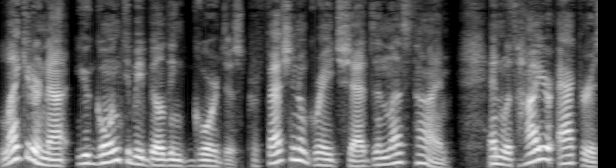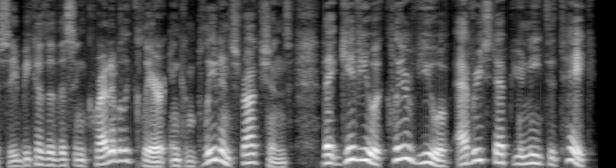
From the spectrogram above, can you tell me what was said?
Like it or not, you're going to be building gorgeous, professional grade sheds in less time and with higher accuracy because of this incredibly clear and complete instructions that give you a clear view of every step you need to take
